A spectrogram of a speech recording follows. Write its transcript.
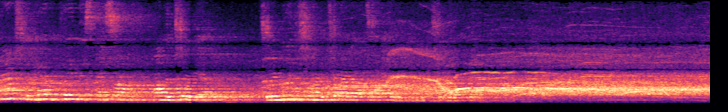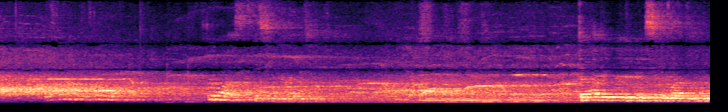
Actually, we haven't played this thing. Don't have your word, you're going to sing as loud as you can.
